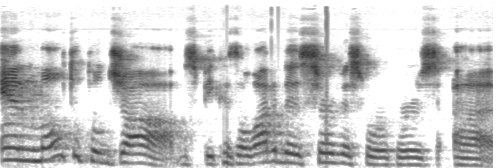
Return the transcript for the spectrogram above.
and multiple jobs because a lot of those service workers uh,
